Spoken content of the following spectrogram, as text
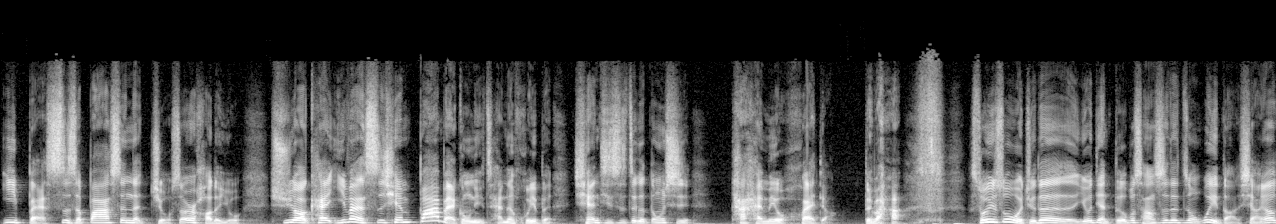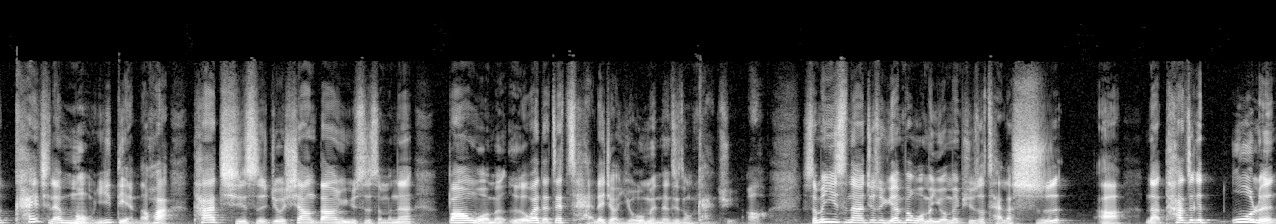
一百四十八升的九十二号的油，需要开一万四千八百公里才能回本，前提是这个东西它还没有坏掉，对吧？所以说，我觉得有点得不偿失的这种味道。想要开起来猛一点的话，它其实就相当于是什么呢？帮我们额外的再踩了脚油门的这种感觉啊，什么意思呢？就是原本我们油门，比如说踩了十啊，那它这个涡轮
